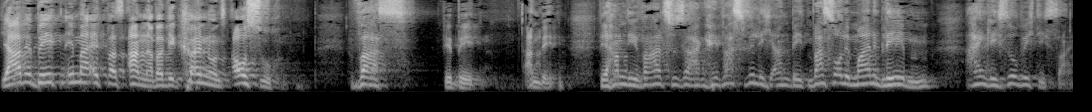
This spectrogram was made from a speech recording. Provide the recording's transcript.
Ja, wir beten immer etwas an, aber wir können uns aussuchen, was wir beten, anbeten. Wir haben die Wahl zu sagen, hey, was will ich anbeten? Was soll in meinem Leben eigentlich so wichtig sein?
